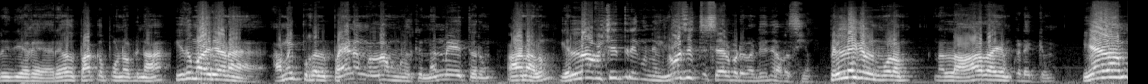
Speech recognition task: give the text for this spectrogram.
ரீதியாக யாரையாவது பார்க்க போகணும் அப்படின்னா இது மாதிரியான அமைப்புகள் பயணங்கள்லாம் உங்களுக்கு நன்மையை தரும். ஆனாலும் எல்லா விஷயத்திலையும் கொஞ்சம் யோசித்து செயல்பட வேண்டியது அவசியம். பிள்ளைகள் மூலம் நல்ல ஆதாயம் கிடைக்கும். ஏழாம்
